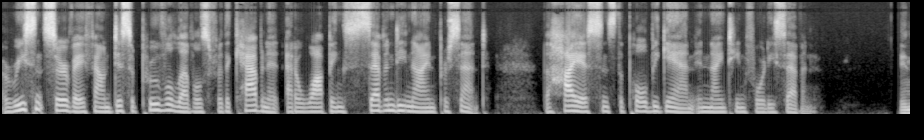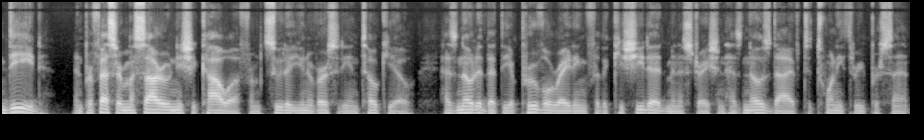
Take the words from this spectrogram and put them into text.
A recent survey found disapproval levels for the cabinet at a whopping 79%, the highest since the poll began in 1947. Indeed, and Professor Masaru Nishikawa from Tsuda University in Tokyo has noted that the approval rating for the Kishida administration has nosedived to 23%.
